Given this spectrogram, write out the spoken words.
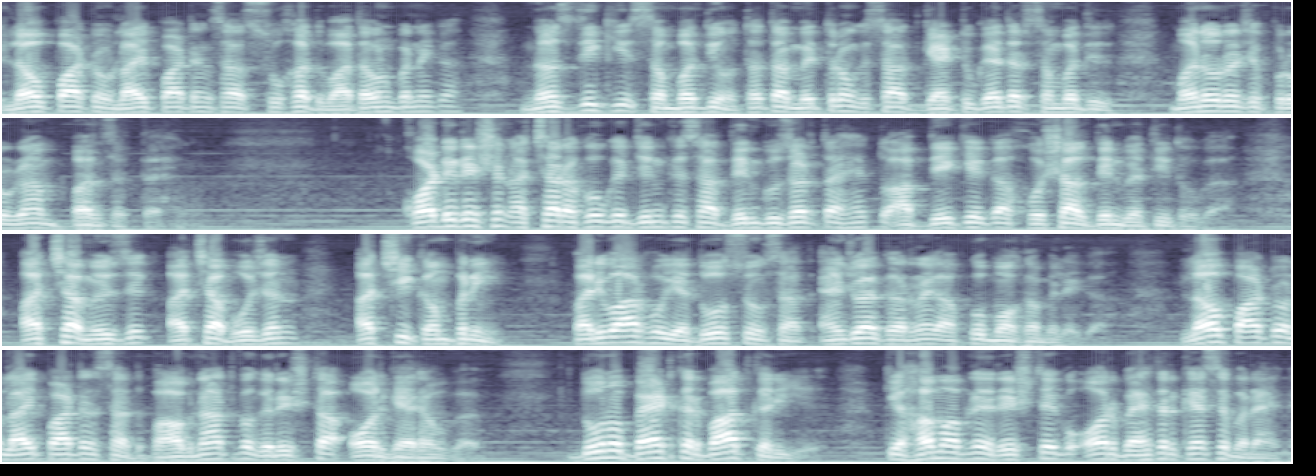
लव पार्टनर लाइफ पार्टनर के साथ सुखद वातावरण बनेगा। नजदीकी संबंधियों तथा मित्रों के साथ गेट टुगेदर संबंधित मनोरंजक प्रोग्राम बन सकता है। कोऑर्डिनेशन अच्छा रखोगे, जिनके साथ दिन गुजरता है तो आप देखिएगा, खुशहाल दिन व्यतीत होगा। अच्छा म्यूज़िक अच्छा भोजन, अच्छी कंपनी परिवार हो या दोस्तों के साथ एंजॉय करने का आपको मौका मिलेगा। लव पार्टनर लाइफ पार्टनर के साथ भावनात्मक रिश्ता और गहरा होगा। दोनों बैठकर बात करिए कि हम अपने रिश्ते को और बेहतर कैसे बनाएँ।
